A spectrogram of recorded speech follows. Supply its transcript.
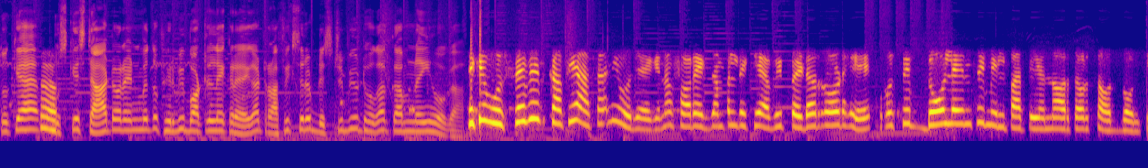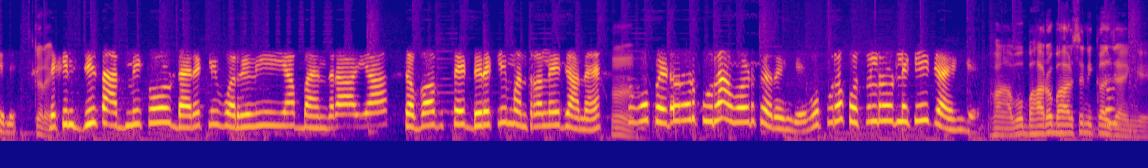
तो क्या हाँ। उसके स्टार्ट और एंड में तो फिर भी बॉटल रहेगा ट्रैफ़िक सिर्फ़ डिस्ट्रीब्यूट होगा कम नहीं होगा देखिए उससे भी काफ़ी आसानी हो जाएगी ना फॉर एग्ज़ाम्पल देखिए अभी पेडर रोड है वो सिर्फ़ दो लेन से मिल पाती है नॉर्थ और साउथ बाउंड के लिए। लेकिन जिस आदमी को डायरेक्टली वरली या बांद्रा या सबब से डायरेक्टली मंत्रालय जाना है हाँ। तो वो पेडर रोड पूरा अवॉइड करेंगे। वो पूरा कोस्टल रोड लेके ही जाएँगे। हाँ वो बाहरों बाहर से निकल तो, जाएँगे।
